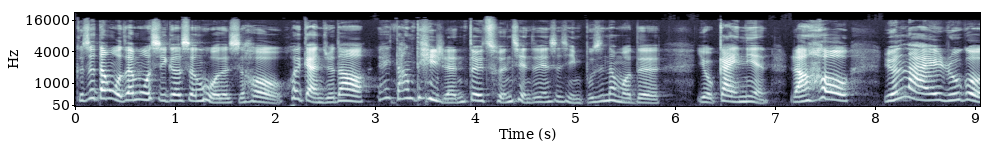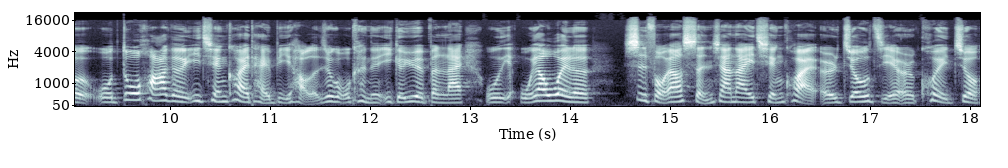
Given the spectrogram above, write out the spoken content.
可是当我在墨西哥生活的时候，会感觉到，哎，当地人对存钱这件事情不是那么的有概念，然后。原来，如果我多花个一千块台币好了，结果我可能一个月本来我我要为了是否要省下那一千块而纠结而愧疚，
